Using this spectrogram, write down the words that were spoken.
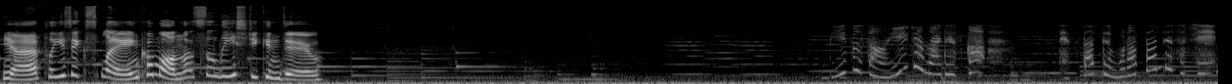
yeah, please explain. Come on, that's the least you can do. ってもらったんですし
